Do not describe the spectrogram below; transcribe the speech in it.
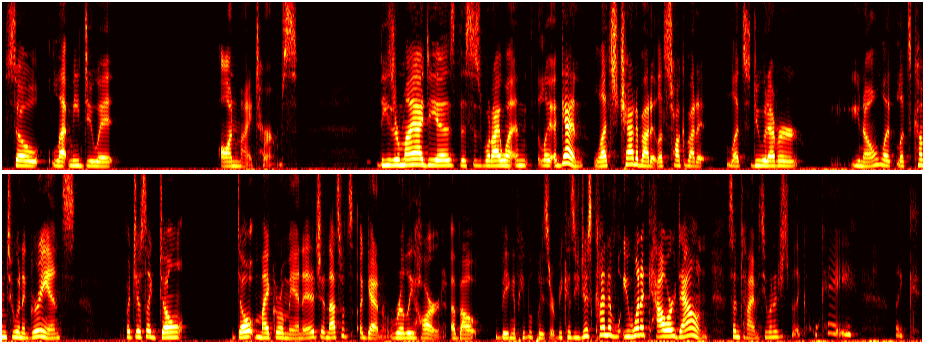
So let me do it on my terms. These are my ideas. This is what I want. And like again, let's chat about it. Let's talk about it. Let's do whatever you know, let, let's come to an agreement, but just like don't don't micromanage and that's what's again really hard about being a people pleaser because you just kind of you want to cower down sometimes you want to just be like okay like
